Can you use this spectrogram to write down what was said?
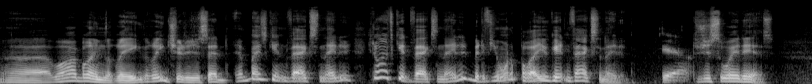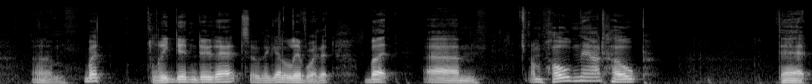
Uh, well, I blame the league. The league should have just said, everybody's getting vaccinated. You don't have to get vaccinated, but if you want to play, you're getting vaccinated. Yeah, It's just the way it is. Um, but the league didn't do that, so they got to live with it. But um, I'm holding out hope that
